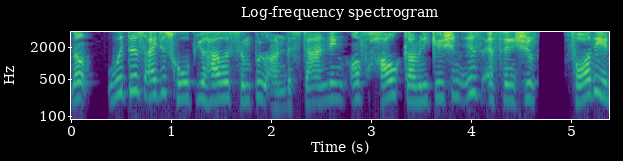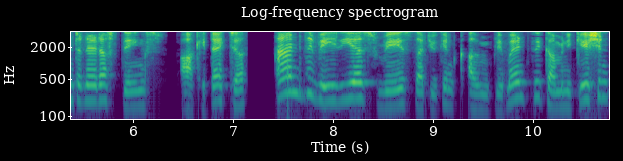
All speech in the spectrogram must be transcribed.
Now with this I just hope you have a simple understanding of how communication is essential for the Internet of Things architecture and the various ways that you can implement the communication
